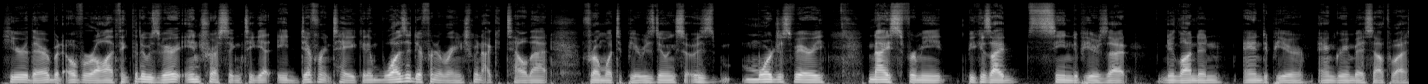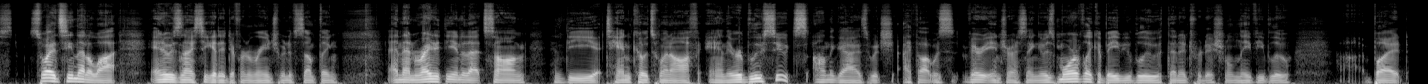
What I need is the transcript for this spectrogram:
here or there, but overall, I think that it was very interesting to get a different take. And it was a different arrangement. I could tell that from what DePere was doing. So it was more just very nice for me because I'd seen DePere's at New London, and DePere and Green Bay Southwest. So I had seen that a lot, and it was nice to get a different arrangement of something. And then right at the end of that song, the tan coats went off, and there were blue suits on the guys, which I thought was very interesting. It was more of like a baby blue than a traditional navy blue, uh, but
